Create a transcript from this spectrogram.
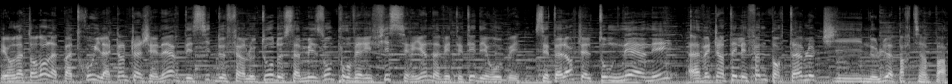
et en attendant la patrouille, la quinquagénaire décide de faire le tour de sa maison pour vérifier si rien n'avait été dérobé. C'est alors qu'elle tombe nez à nez avec un téléphone portable qui ne lui appartient pas.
